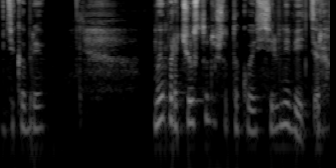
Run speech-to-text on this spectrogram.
в декабре, мы прочувствовали, что такое сильный ветер.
